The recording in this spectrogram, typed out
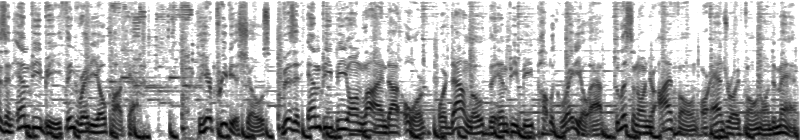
This is an MPB Think Radio podcast. To hear previous shows, visit MPBOnline.org or download the MPB Public Radio app to listen on your iPhone or Android phone on demand.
